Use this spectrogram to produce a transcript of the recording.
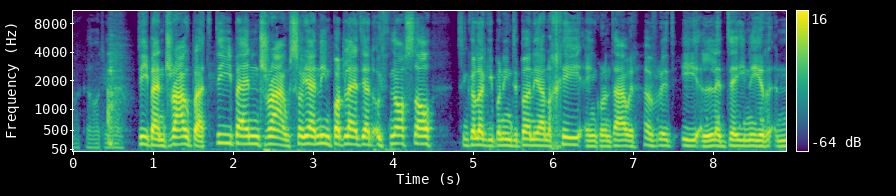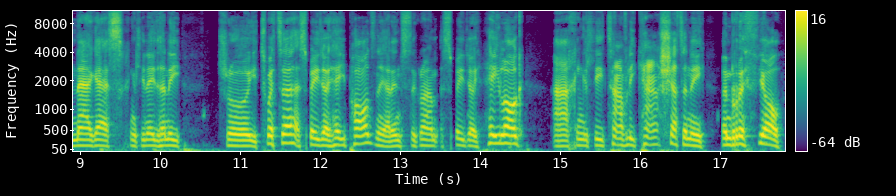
Oh God, yeah. di ben draw, bet. Di ben draw. So ie, yeah, ni'n bodlediad wythnosol sy'n golygu bod ni'n dibynnu arnoch chi ein gwrandawyr hyfryd i ledeini'r neges. Chi'n gallu gwneud hynny trwy Twitter, ysbeidiau heipod, neu ar Instagram, ysbeidiau heilog, a chi'n gallu taflu cash at ni yn rithiol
